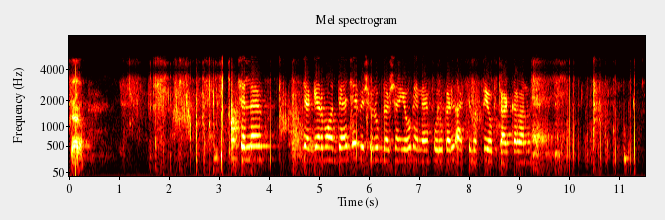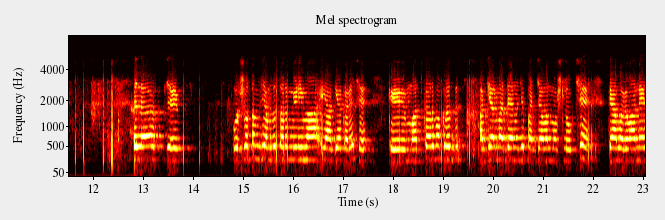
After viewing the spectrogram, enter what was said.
કરો. છેલ્લે જે અગિયારમો અધ્યાય છે, વિશ્વરૂપ દર્શન યોગ, એને પૂરું કરી આજથી ભક્તિ યોગ સ્ટાર્ટ કરવાનું છે. પેલા જે પુરુષોત્તમજી અમૃત તરંગીણીમાં એ આજ્ઞા કરે છે કે મતકર્મ કૃત અગિયારમા અધ્યાયનો જે પંચાવનમો શ્લોક છે, ત્યાં ભગવાને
